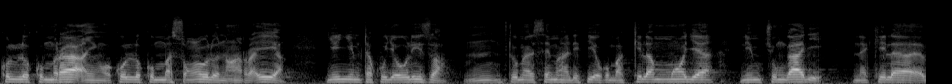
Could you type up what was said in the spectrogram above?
Kullukum rain wa kullukum masulun an raia nyinyi mtakuja ulizwa mtume mm, alisema hadithi hiyo kwamba kila mmoja ni mchungaji na kila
